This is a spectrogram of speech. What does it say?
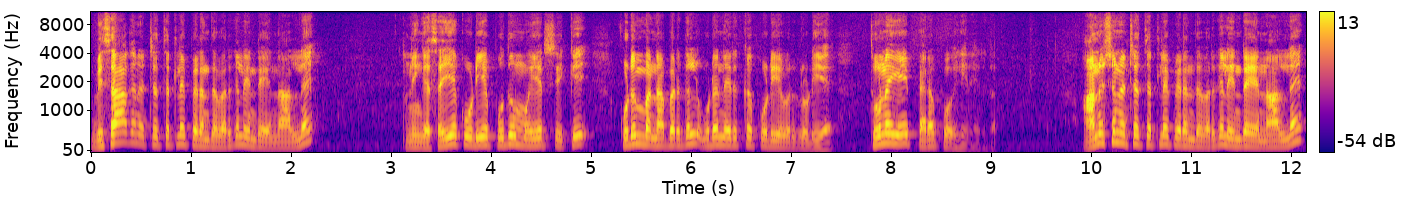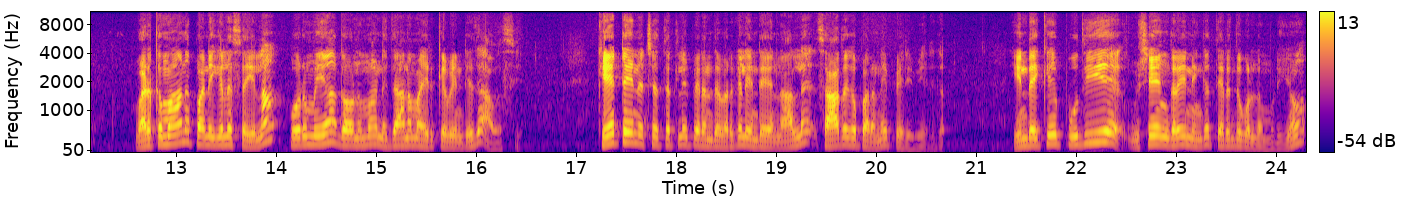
விசாக நட்சத்திரத்தில் பிறந்தவர்கள் இன்றைய நாளில் நீங்கள் செய்யக்கூடிய புது முயற்சிக்கு குடும்ப நபர்கள் உடன் இருக்கக்கூடியவர்களுடைய துணையை பெறப்போகிறீர்கள். அனுஷ நட்சத்திரத்தில் பிறந்தவர்கள் இன்றைய நாளில் வழக்கமான பணிகளை செய்யலாம் பொறுமையாக கவனமாக நிதானமாக இருக்க வேண்டியது அவசியம். கேட்டை நட்சத்திரத்தில் பிறந்தவர்கள் இன்றைய நாளில் சாதக பலனை பெறுவீர்கள். இன்றைக்கு புதிய விஷயங்களை நீங்கள் தெரிந்து கொள்ள முடியும்.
